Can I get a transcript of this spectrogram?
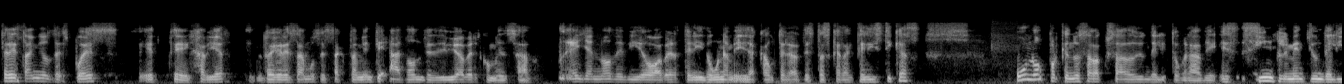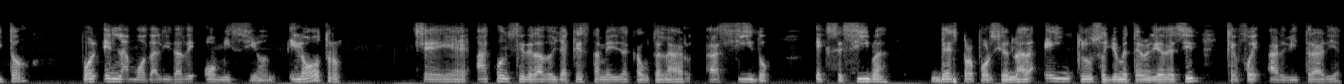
Tres años después, eh, Javier, regresamos exactamente a donde debió haber comenzado. Ella no debió haber tenido una medida cautelar de estas características. Uno, porque no estaba acusado de un delito grave, es simplemente un delito por, en la modalidad de omisión. Y lo otro, se ha considerado ya que esta medida cautelar ha sido excesiva, desproporcionada e incluso yo me atrevería a decir que fue arbitraria,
